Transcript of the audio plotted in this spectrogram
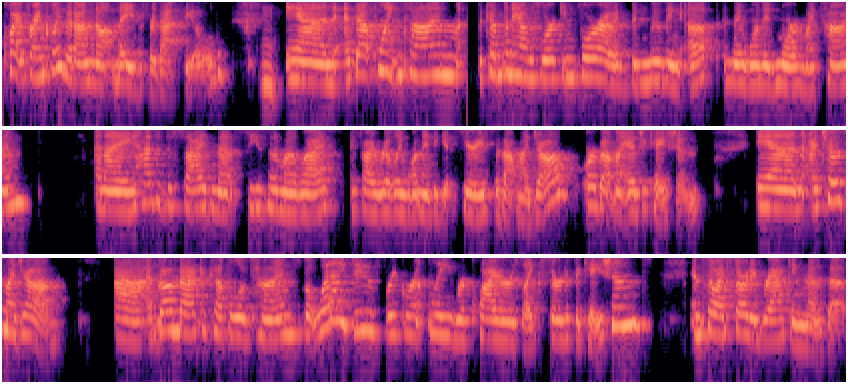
quite frankly, that I'm not made for that field. Mm. And at that point in time, the company I was working for, I had been moving up and they wanted more of my time. And I had to decide in that season of my life if I really wanted to get serious about my job or about my education. And I chose my job. Uh, I've gone back a couple of times, but what I do frequently requires like certifications. And so I started racking those up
